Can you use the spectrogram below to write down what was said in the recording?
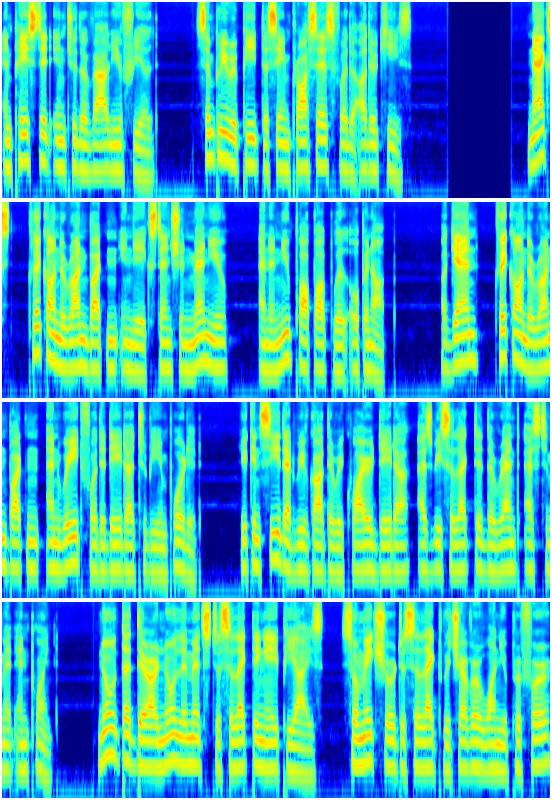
and paste it into the value field. Simply repeat the same process for the other keys. Next, click on the Run button in the extension menu and a new pop-up will open up. Again, click on the Run button and wait for the data to be imported. You can see that we've got the required data as we selected the rent estimate endpoint. Note that there are no limits to selecting APIs, so make sure to select whichever one you prefer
